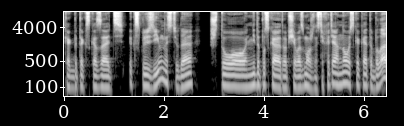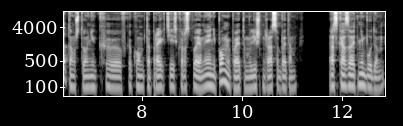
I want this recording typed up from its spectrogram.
как бы так сказать, эксклюзивностью, да, что не допускают вообще возможности. Хотя новость какая-то была о том, что у них э, в каком-то проекте есть кроссплей, но я не помню, поэтому лишний раз об этом рассказывать не буду.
